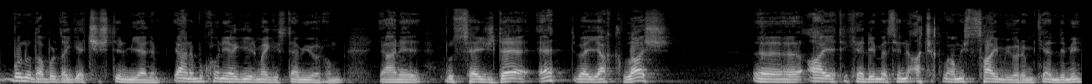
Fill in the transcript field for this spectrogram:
bunu da burada geçiştirmeyelim. Yani bu konuya girmek istemiyorum. Yani bu secde et ve yaklaş e, ayeti kelimesini açıklamış saymıyorum kendimi.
